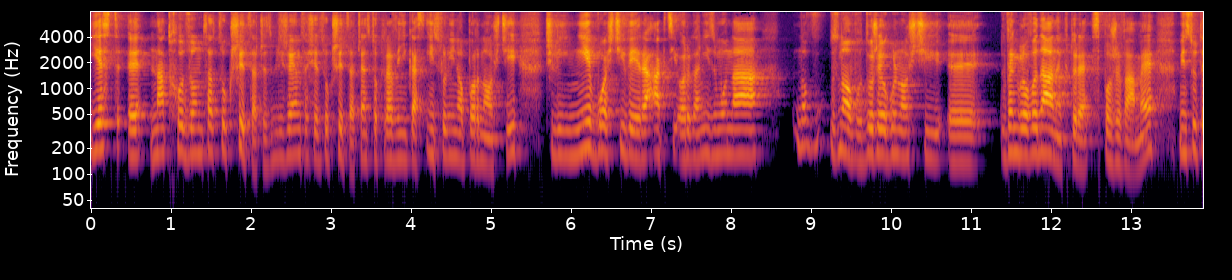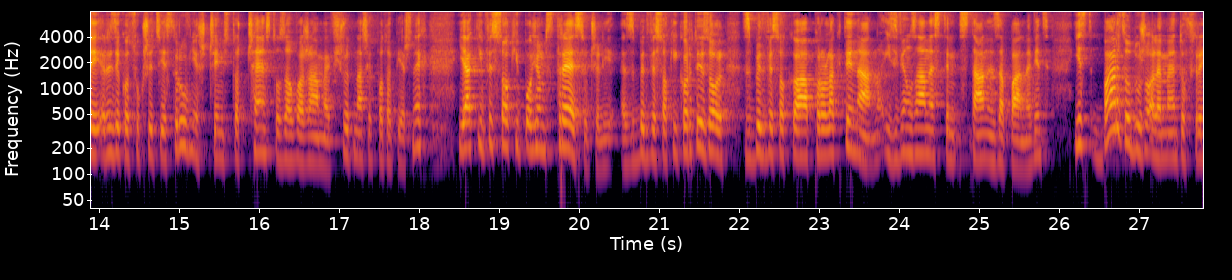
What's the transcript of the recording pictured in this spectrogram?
jest e, nadchodząca cukrzyca, czy zbliżająca się cukrzyca, często która wynika z insulinoporności, czyli niewłaściwej reakcji organizmu na, no, znowu, w dużej ogólności e, węglowodany, które spożywamy, więc tutaj ryzyko cukrzycy jest również czymś, co często zauważamy wśród naszych potopiecznych, jak i wysoki poziom stresu, czyli zbyt wysoki kortyzol, zbyt wysoka prolaktyna, no i związane z tym stany zapalne, więc jest bardzo dużo elementów, które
